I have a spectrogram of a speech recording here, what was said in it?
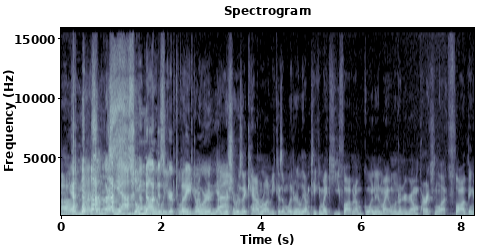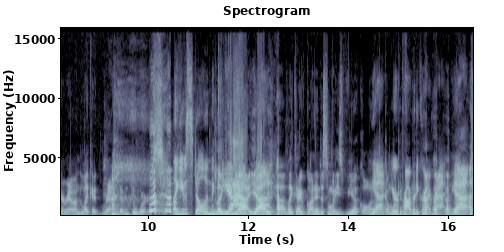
Um, Yes, of course. Yeah. so I'm Nondescript like, gray I, door. I Yeah. wish there was a camera on me because I'm literally I'm taking my key fob and I'm going in my own underground parking lot, fobbing around like at random doors. like you've stolen the like key. yeah, yeah, yeah, Like I've gone into somebody's vehicle. And Yeah, like I'm you're a property crime rat. Yeah.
